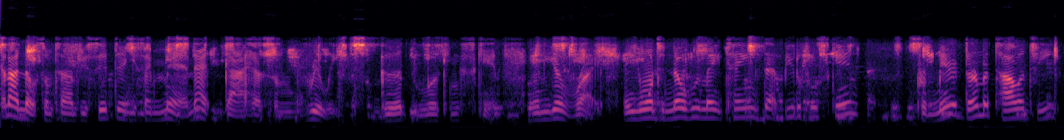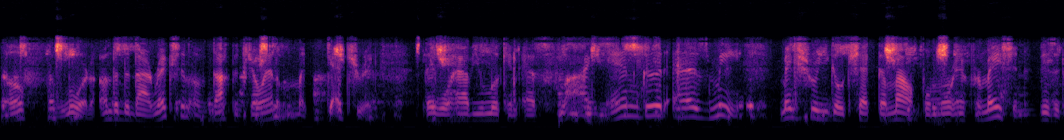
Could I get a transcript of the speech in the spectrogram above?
And I know sometimes you sit there and you say, man, that guy has some really good looking skin. And you're right. And you want to know who maintains that beautiful skin? Premier Dermatology of Florida, under the direction of Dr. Joanna McGetrick. They will have you looking as fly and good as me. Make sure you go check them out. For more information, visit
